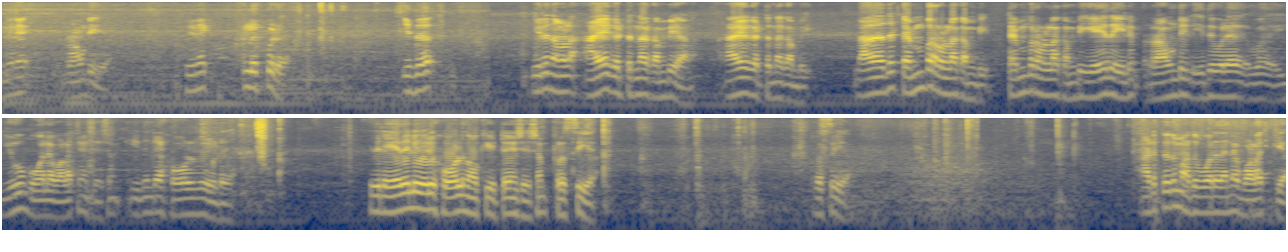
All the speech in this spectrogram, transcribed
ഇതിനെ റൗണ്ട് ചെയ്യുക. ഇതിനെ ക്ലിപ്പിടുക ഇത് ഇത് നമ്മൾ അയ കെട്ടുന്ന കമ്പിയാണ്. അയ കെട്ടുന്ന കമ്പി. അതായത് ടെമ്പറുള്ള കമ്പി. ടെമ്പറുള്ള കമ്പി ഏതെങ്കിലും റൗണ്ടിൽ ഇതുപോലെ യു പോലെ വളച്ചതിന് ശേഷം ഇതിന്റെ ഹോൾ ഇടുക. ഇതിൽ ഏതെങ്കിലും ഒരു ഹോൾ നോക്കി ഇട്ടതിന് ശേഷം പ്രസ് ചെയ്യുക. പ്രസ് ചെയ്യുക. അടുത്തതും അതുപോലെ തന്നെ വളയ്ക്കുക.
